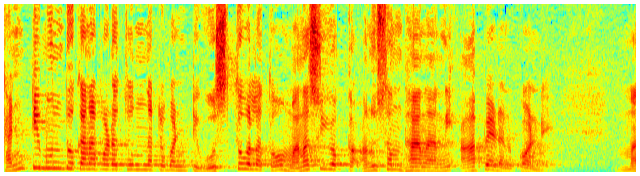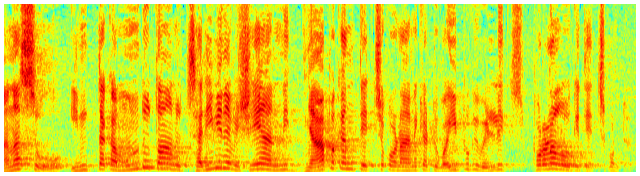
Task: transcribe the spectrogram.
కంటి ముందు కనపడుతున్నటువంటి వస్తువులతో మనసు యొక్క అనుసంధానాన్ని ఆపాడనుకోండి మనసు ఇంతకు ముందు తాను చదివిన విషయాన్ని జ్ఞాపకం తెచ్చుకోవడానికి అటువైపుకి వెళ్ళి స్ఫురణలోకి తెచ్చుకుంటుంది.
